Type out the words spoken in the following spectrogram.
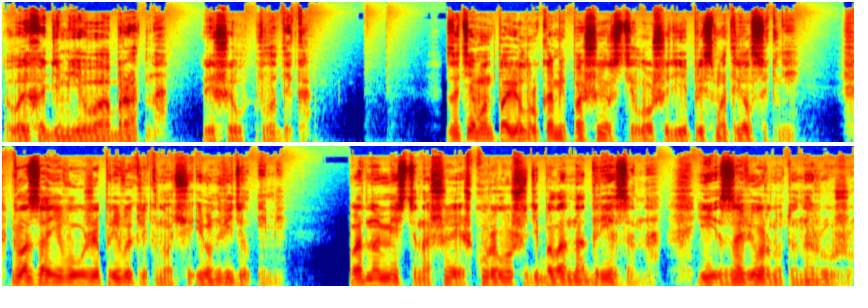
«Выходим его обратно», — решил владыка. Затем он повел руками по шерсти лошади и присмотрелся к ней. Глаза его уже привыкли к ночи, и он видел ими. В одном месте на шее шкура лошади была надрезана и завернута наружу,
